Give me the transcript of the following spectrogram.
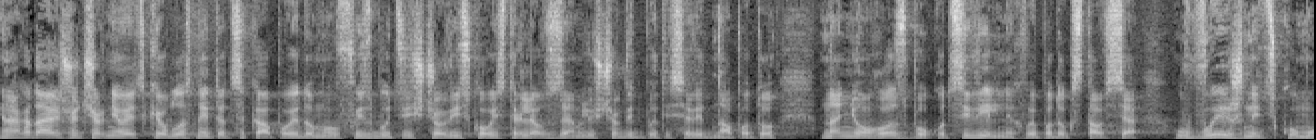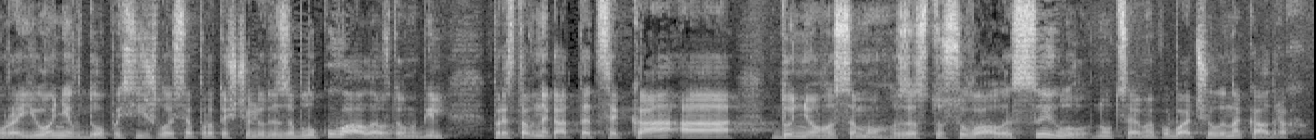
І нагадаю, що Чернівецький обласний ТЦК повідомив у Фейсбуці, що військовий стріляв в землю, щоб відбитися від нападу на нього з боку цивільних. Випадок стався у Вижницькому районі. В дописі йшлося про те, що люди заблокували автомобіль представника ТЦК, а до нього самого застосували силу. Ну це ми побачили на кадрах.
